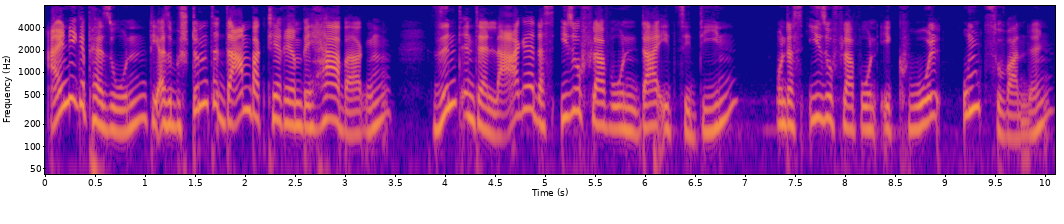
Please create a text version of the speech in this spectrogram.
Einige Personen, die also bestimmte Darmbakterien beherbergen, sind in der Lage, das Isoflavon Daicedin und das Isoflavon Equol umzuwandeln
